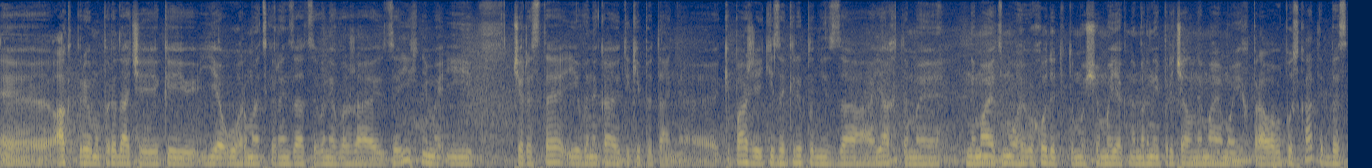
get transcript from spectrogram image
Е, Акт прийому передачі, який є у громадській організації, вони вважають за їхніми, і через те і виникають такі питання. Екіпажі, які закріплені за яхтами, не мають змоги виходити, тому що ми, як номерний причал, не маємо їх права випускати без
